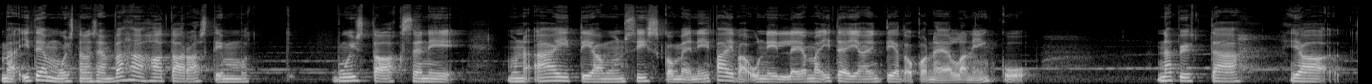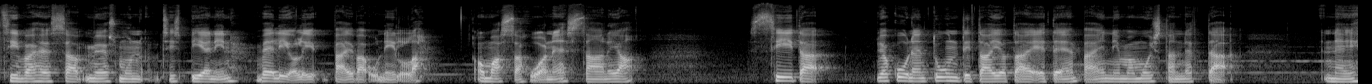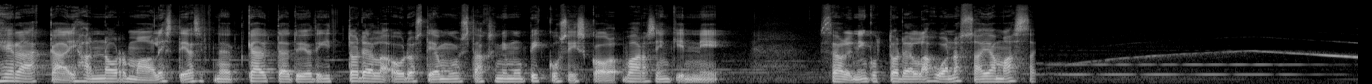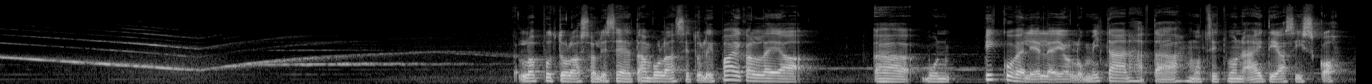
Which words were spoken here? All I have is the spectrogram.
mä itse muistan sen vähän hatarasti, mutta muistaakseni mun äiti ja mun sisko meni päiväunille ja mä itse jäin tietokoneella niin kuin näpyttää. Ja siinä vaiheessa myös mun siis pienin veli oli päiväunilla omassa huoneessaan ja siitä jokunen tunti tai jotain eteenpäin, niin mä muistan, että ne ei herääkään ihan normaalisti ja sitten ne käyttäytyy jotenkin todella oudosti ja muistaakseni mun pikkusisko varsinkin, niin se oli niinku todella huonossa jamassa. Lopputulos oli se, että ambulanssi tuli paikalle ja mun pikkuveljelle ei ollut mitään hätää, mutta sitten mun äiti ja sisko –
